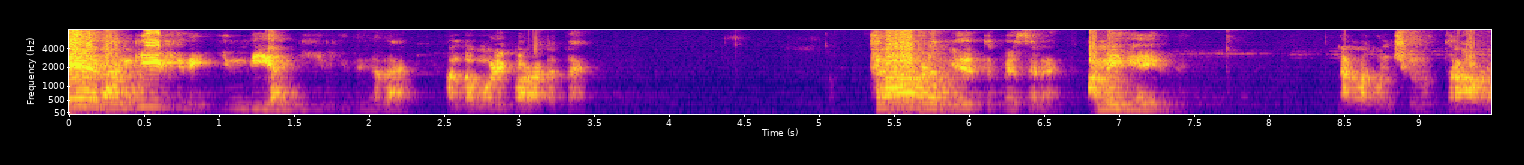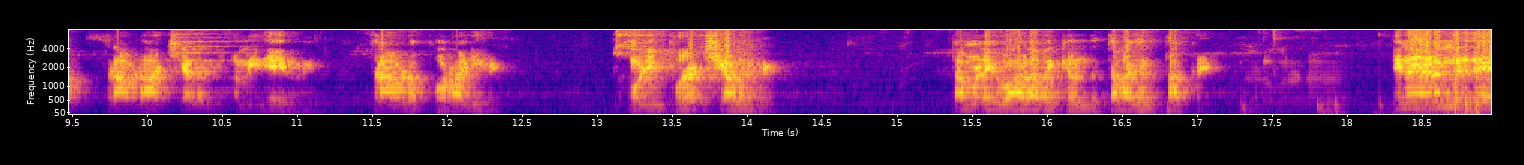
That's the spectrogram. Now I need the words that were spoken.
ஏன் அது அங்கீகரிக்குது இந்திய அங்கீகரிக்குது அதை அந்த மொழி போராட்டத்தை. திராவிடம் எதிர்த்து பேசல அமைதியாயிருது நல்லா கொஞ்சிக்கணும் திராவிடம் திராவிட ஆட்சியாளர்கள் அமைதியாயிருவர்கள் திராவிட போராளிகள் மொழி புரட்சியாளர்கள். தமிழை வாழ வைக்க வந்த தலகர்த்தாக்கள். என்ன நடந்தது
